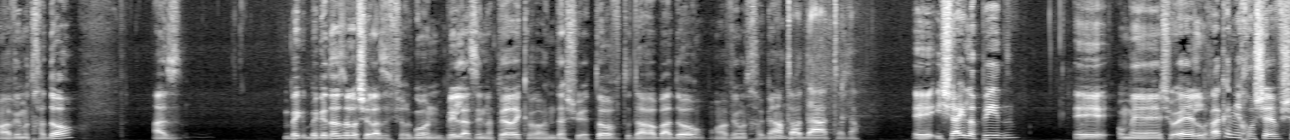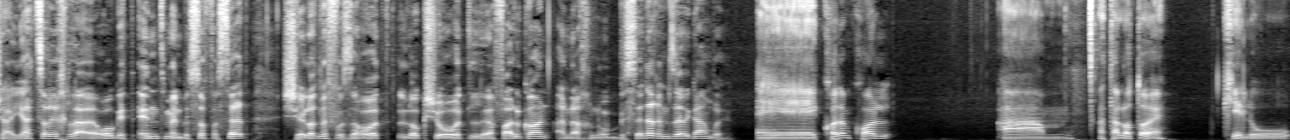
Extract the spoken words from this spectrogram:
אוהבים אותך דור? אז בג- בגדול זה לא שאלה, זה פרגון. בלי להאזין לפרק, אבל אני יודע שהוא יהיה טוב. תודה רבה, דור. אוהבים אותך גם. תודה, תודה. אה, ישי לפיד אה, אומר, שואל, רק אני חושב שהיה צריך להרוג את אנטמן בסוף הסרט? שאלות מפוזרות, לא קשורות לפלקון, אנחנו בסדר עם זה לגמרי. אה, קודם כל, אתה לא טועה, כאילו,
